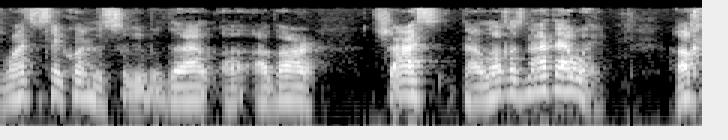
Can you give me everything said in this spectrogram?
wants to say according to the sugi of our shas, the halacha is not that way. That's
